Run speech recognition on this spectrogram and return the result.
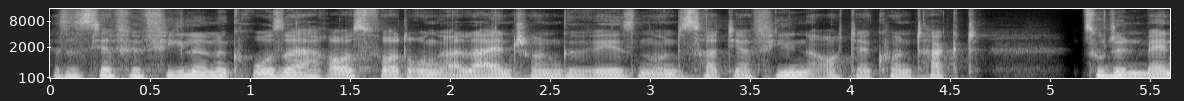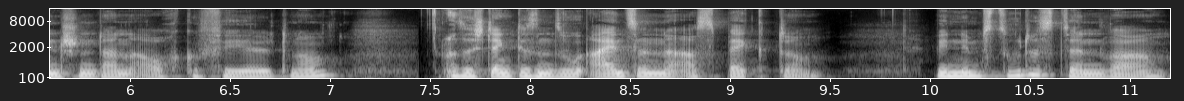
Es ist ja für viele eine große Herausforderung allein schon gewesen. Und es hat ja vielen auch der Kontakt zu den Menschen dann auch gefehlt. Ne? Also ich denke, das sind so einzelne Aspekte. Wie nimmst du das denn wahr?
